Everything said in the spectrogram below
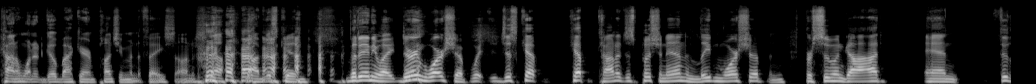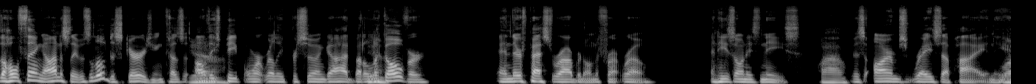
Kind of wanted to go back there and punch him in the face on. No, no, I'm just kidding. But anyway, during worship, we just kept kept kind of just pushing in and leading worship and pursuing God. And through the whole thing, honestly, it was a little discouraging because all these people weren't really pursuing God. But I Yeah. look over, and there's Pastor Robert on the front row, and he's on his knees wow. his arms raised up high in the air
